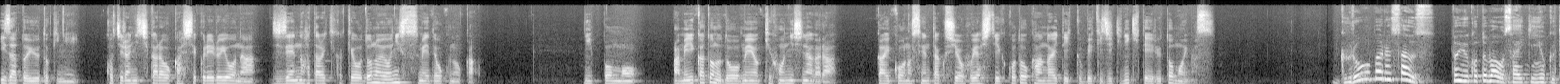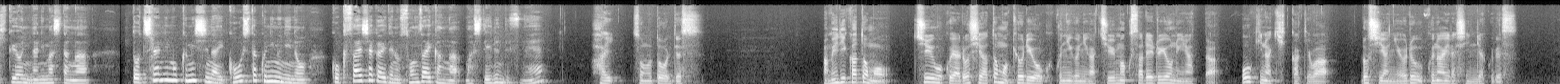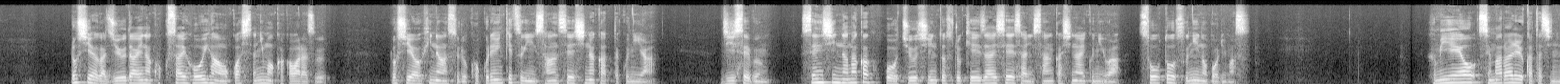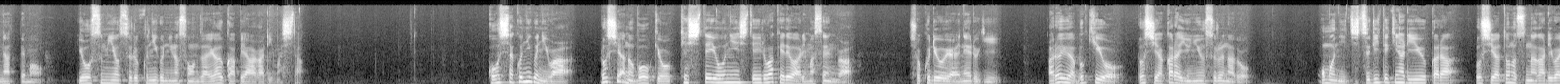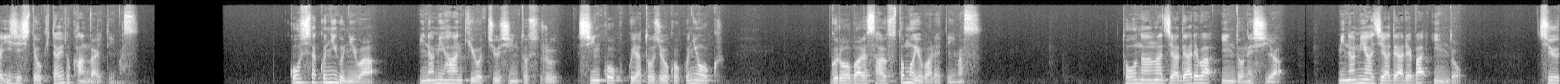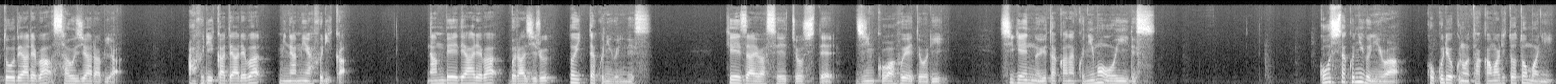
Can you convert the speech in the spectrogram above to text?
いざという時にこちらに力を貸してくれるような事前の働きかけをどのように進めておくのか。日本もアメリカとの同盟を基本にしながら外交の選択肢を増やしていくことを考えていくべき時期に来ていると思います。グローバルサウスという言葉を最近よく聞くようになりましたがどちらにも組みしないこうした国々の国際社会での存在感が増しているんですね。はいその通りです。アメリカとも中国やロシアとも距離を置く国々が注目されるようになった大きなきっかけはロシアによるウクライナ侵略です。ロシアが重大な国際法違反を犯したにもかかわらずロシアを非難する国連決議に賛成しなかった国や G7 先進7カ国を中心とする経済制裁に参加しない国は相当数に上ります。踏み絵を迫られる形になっても様子見をする国々の存在が浮かび上がりました。こうした国々はロシアの暴挙を決して容認しているわけではありませんが食料やエネルギーあるいは武器をロシアから輸入するなど主に実利的な理由からロシアとのつながりは維持しておきたいと考えています。こうした国々は南半球を中心とする新興国や途上国に多くグローバルサウスとも呼ばれています。東南アジアであればインドネシア南アジアであればインド中東であればサウジアラビアアフリカであれば南アフリカ南米であればブラジルといった国々です。経済は成長して人口は増えており資源の豊かな国も多いです。こうした国々は国力の高まりとともに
